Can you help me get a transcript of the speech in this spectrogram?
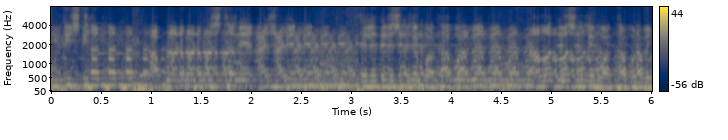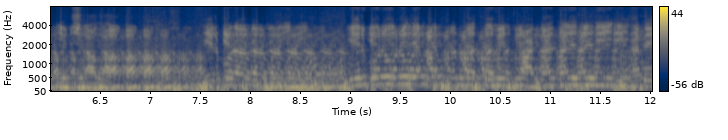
প্রতিষ্ঠান। আপনারা প্রতিষ্ঠানে আসবেন ছেলেদের সাথে কথা বলবেন, আমাদের সাথে কথা বলবেন ইনশাআল্লাহ। এরপর আমি বলি, এরপরেও যদি আপনার মাধ্যমে টাকা দিয়ে যদি এখানে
